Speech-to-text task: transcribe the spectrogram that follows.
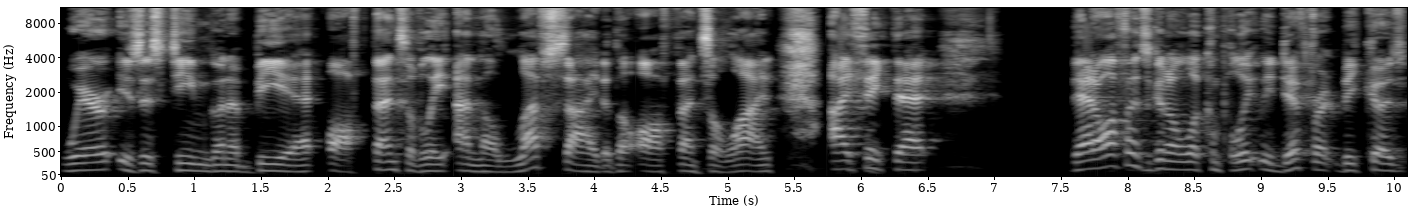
where is this team going to be at offensively on the left side of the offensive line. I think that that offense is going to look completely different because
